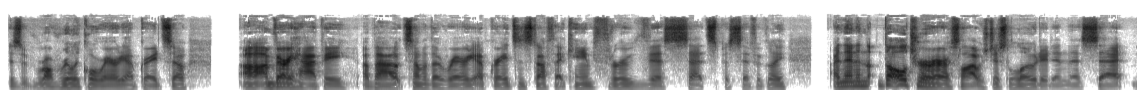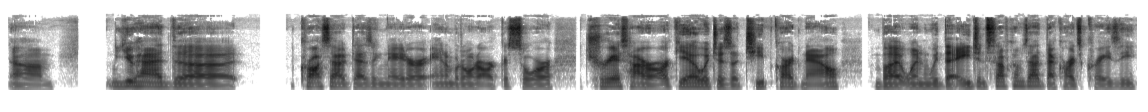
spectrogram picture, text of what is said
is a really cool rarity upgrade. So uh, I'm very happy about some of the rarity upgrades and stuff that came through this set specifically. And then in the, the ultra rare slot was just loaded in this set. Um, you had the crossout designator, Animadorn Archosaur, Trias Hierarchia, which is a cheap card now, but when with the agent stuff comes out, that card's crazy.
